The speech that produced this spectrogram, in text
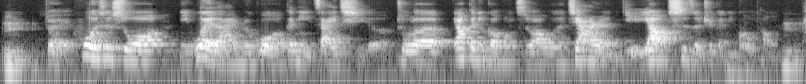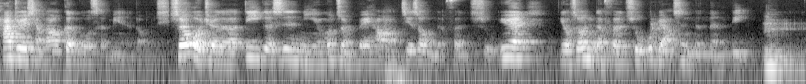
嗯，对，或者是说你未来如果跟你在一起了，除了要跟你沟通之外，我的家人也要试着去跟你沟通。嗯，他就会想到更多层面的东西。所以我觉得第一个是你有没有准备好接受你的分数，因为有时候你的分数不表示你的能力。嗯，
